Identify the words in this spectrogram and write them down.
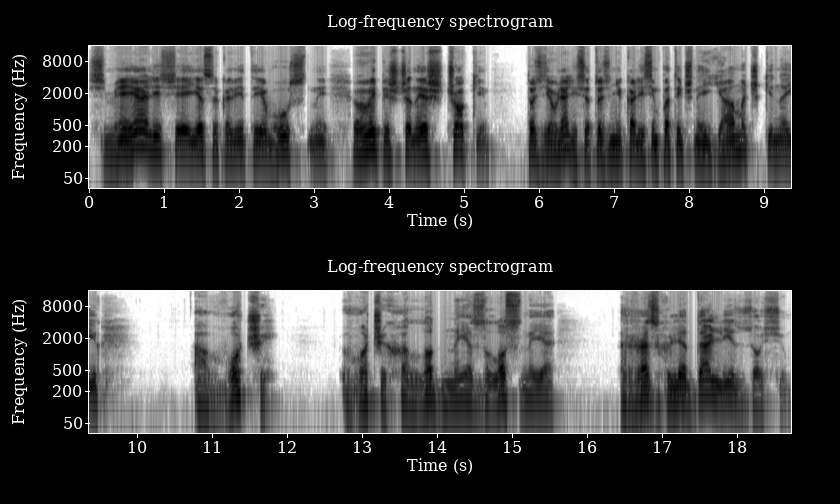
смеяліся яе сакавітыя вусны выпішчаныя шчокі. То з'яўляліся то знікалі сімпатычныя ямачки на іх. А вочы вочы холодныя злосныя разглядалі зосю.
